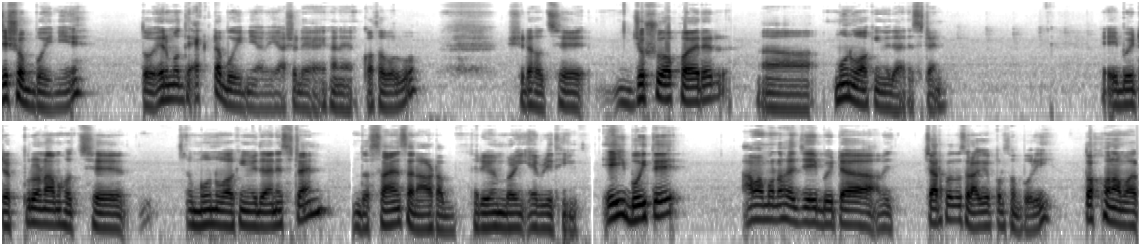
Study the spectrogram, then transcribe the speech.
যেসব বই নিয়ে, তো এর মধ্যে একটা বই নিয়ে আমি আসলে এখানে কথা বলব। সেটা হচ্ছে জসুয়া ফয়ারের মুন ওয়াকিং উইথ আইনস্টাইন। এই বইটার পুরো নাম হচ্ছে moon walking with Einstein, the science and art of remembering everything. এই বইতে আমার মনে হয় যে এই বইটা আমি চার পাঁচ বছর আগে প্রথম পড়ি। তখন আমার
